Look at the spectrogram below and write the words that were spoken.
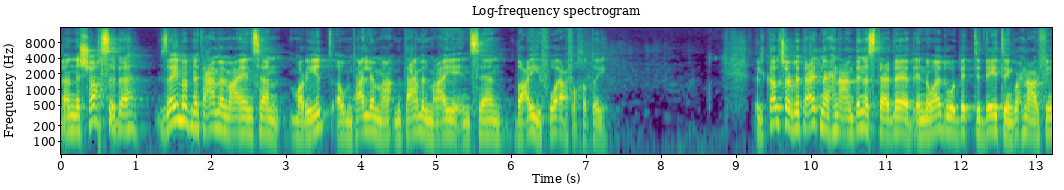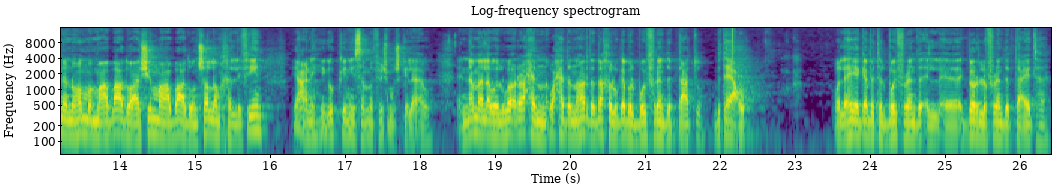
لأن الشخص ده زي ما بنتعامل مع إنسان مريض أو بنتعلم مع بنتعامل مع أي إنسان ضعيف واقع في خطية ال culture بتاعتنا إحنا عندنا استعداد إن واد وبت dating وإحنا عارفين إن هم مع بعض وعايشين مع بعض وإن شاء الله مخلفين يعني يجوا الكنيسة ما فيش مشكلة قوي إنما لو. راح واحد النهارده دخل وجاب ال boyfriend بتاعته بتاعه ولا هي جابت ال boyfriend ال girlfriend بتاعتها؟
